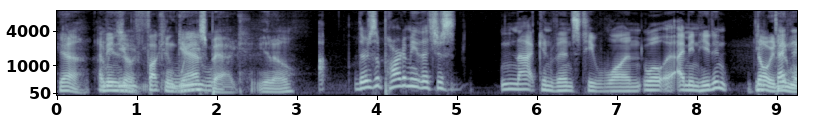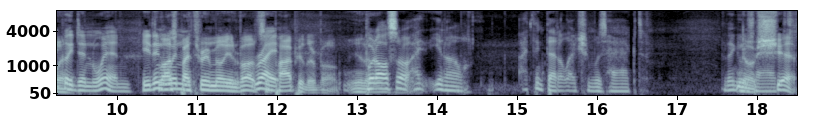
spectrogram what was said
Yeah, I, I mean, mean, he's you- a fucking we- gas bag. You know, There's a part of me that's just not convinced he won. Well, I mean, he didn't. No, he didn't technically win. didn't win. He didn't lost win by three million votes, a Right. popular vote. You know, But also, I you know, I think that election was hacked. I think it No was hacked. shit.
